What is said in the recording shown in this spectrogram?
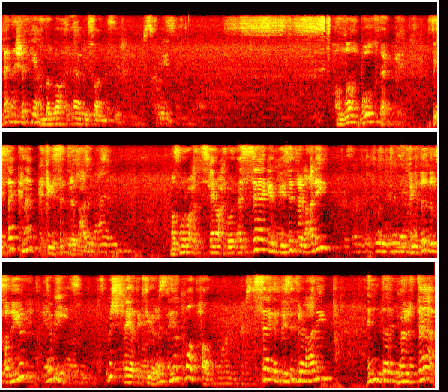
لنا شفيع عند الله الآب يسوع المسيح. الله بوخدك بسكنك في ستر العلي. مزمور 91 واحد بيقول الساكن في ستر العلي؟ في ظل القدير؟ مش آيات كثيرة آيات واضحة. الساكن في ستر العلي؟ أنت مرتاح.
